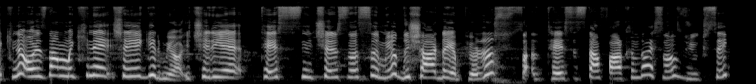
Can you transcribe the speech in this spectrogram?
Makine. O yüzden makine şeye girmiyor. İçeriye tesisin içerisine sığmıyor. Dışarıda yapıyoruz. Tesisten farkındaysanız yüksek.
